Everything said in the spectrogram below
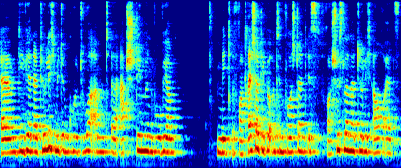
ähm, die wir natürlich mit dem Kulturamt äh, abstimmen, wo wir mit Frau Drescher, die bei uns im Vorstand ist, Frau Schüssler natürlich auch als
